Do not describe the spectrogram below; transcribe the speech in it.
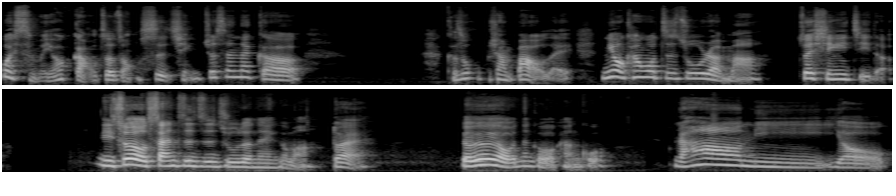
为什么要搞这种事情？就是那个，可是我不想爆雷。你有看过蜘蛛人吗？最新一集的，你说有三只蜘蛛的那个吗？对。有有有，那个我看过。然后你有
